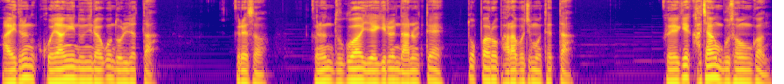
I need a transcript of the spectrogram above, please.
아이들은 고양이 눈이라고 놀렸다. 그래서 그는 누구와 얘기를 나눌 때 똑바로 바라보지 못했다. 그에게 가장 무서운 건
